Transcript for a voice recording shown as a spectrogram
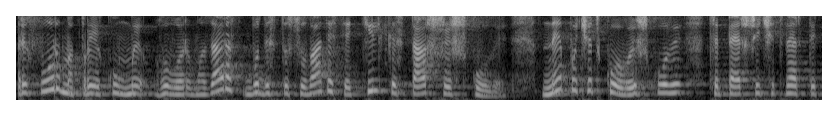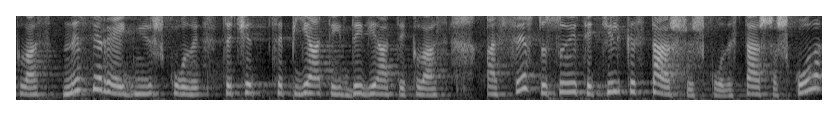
реформа, про яку ми говоримо зараз, зараз буде стосуватися тільки старшої школи, не початкової школи, це перший, четвертий клас, не середньої школи, це, це п'ятий, дев'ятий клас. А це стосується тільки старшої школи. Старша школа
